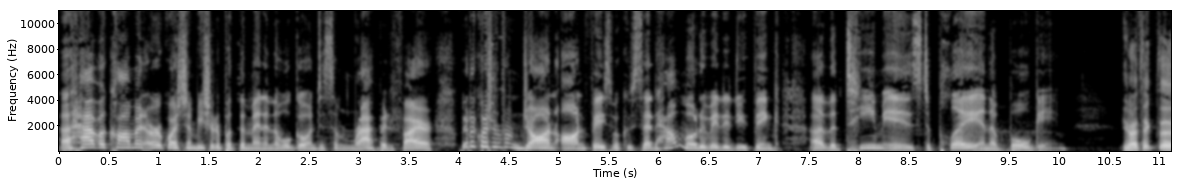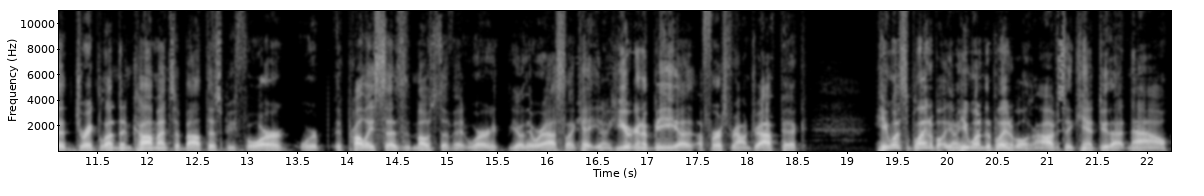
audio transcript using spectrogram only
uh, have a comment or a question, be sure to put them in, and then we'll go into some rapid fire. We got a question from John on Facebook who said, "How motivated do you think uh, the team is to play in a bowl game?" You know, I think the Drake London comments about this before were it probably says most of it. Where you know they were asked like, "Hey, you know, you're going to be a, a first round draft pick." He wants to play in a bowl. You know, he wanted to play in a bowl. Obviously, can't do that now.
